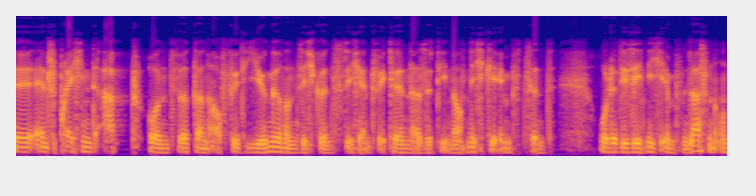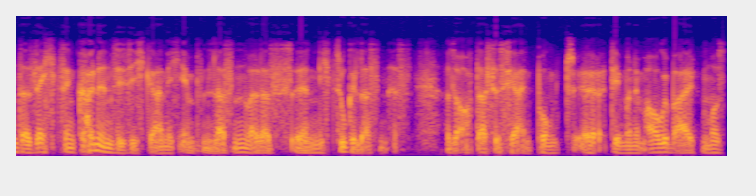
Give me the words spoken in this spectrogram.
äh, entsprechend ab und wird dann auch für die Jüngeren sich günstig entwickeln, also die noch nicht geimpft sind oder die sich nicht impfen lassen. Unter 16 können sie sich gar nicht impfen lassen, weil das äh, nicht zugelassen ist. Also auch das ist ja ein Punkt, äh, den man im Auge behalten muss.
